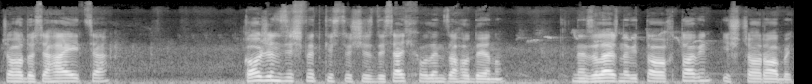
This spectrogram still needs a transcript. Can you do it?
чого досягається кожен зі швидкістю 60 хвилин за годину, незалежно від того, хто він і що робить.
